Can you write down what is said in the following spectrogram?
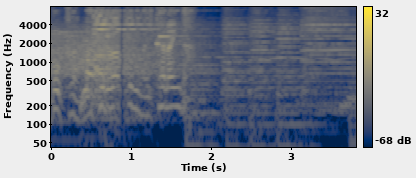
僕は負けるわけにはいかないんだ。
